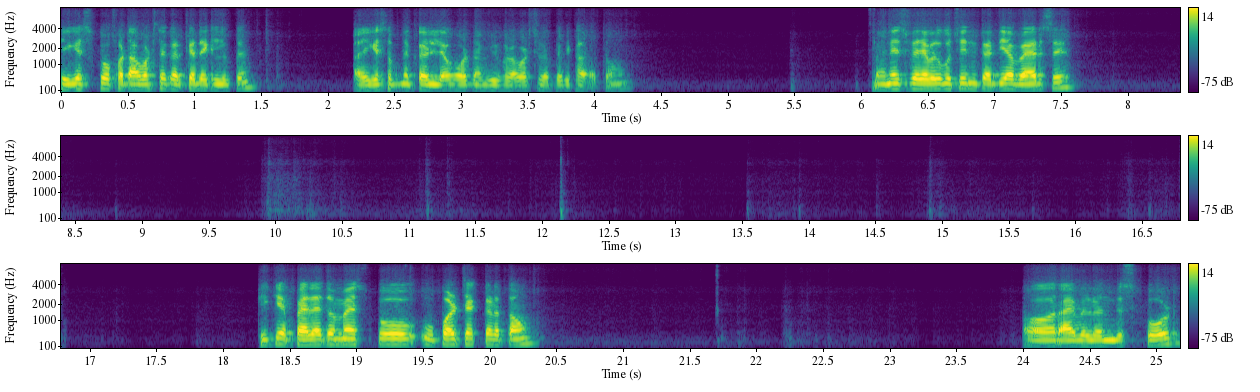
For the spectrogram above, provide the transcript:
ठीक है, इसको फटाफट से करके देख लेते हैं। आई गेस अपने कर लिया और मैं भी फटाफट से करके दिखा देता हूँ। मैंने इस वेरिएबल को चेंज कर दिया वायर से। ठीक है, पहले तो मैं इसको ऊपर चेक करता हूँ। और I will run this code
